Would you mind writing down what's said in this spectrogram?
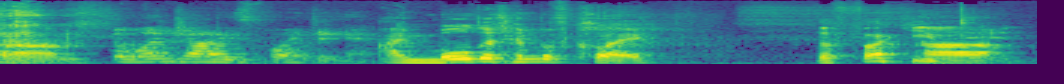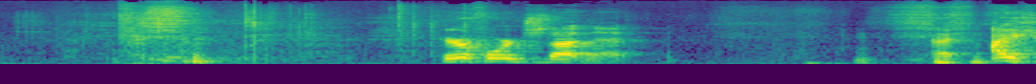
Um, The one Johnny's pointing at. I molded him of clay. the fuck you Uh, did. HeroForge.net. I, I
